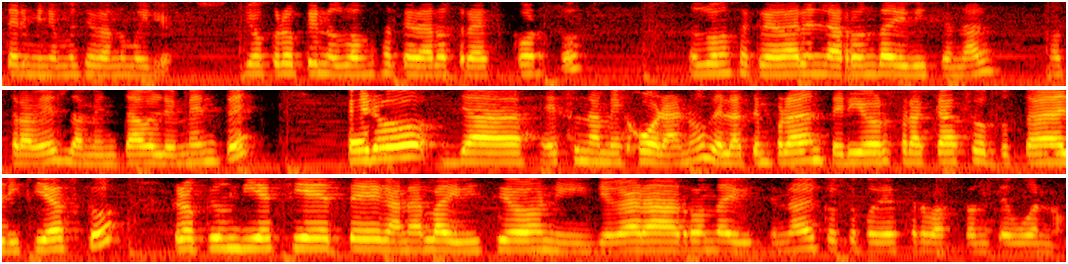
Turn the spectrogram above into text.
terminemos llegando muy lejos. Yo creo que nos vamos a quedar otra vez cortos, nos vamos a quedar en la ronda divisional otra vez, lamentablemente. Pero ya es una mejora, ¿no? De la temporada anterior, fracaso total y fiasco. Creo que un 10-7, ganar la división y llegar a ronda divisional, creo que podría ser bastante bueno.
